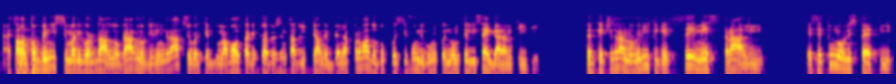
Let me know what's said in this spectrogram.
Hai fatto benissimo a ricordarlo Carlo, ti ringrazio perché una volta che tu hai presentato il piano e viene approvato, tu questi fondi comunque non te li sei garantiti, perché ci saranno verifiche semestrali e se tu non rispetti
